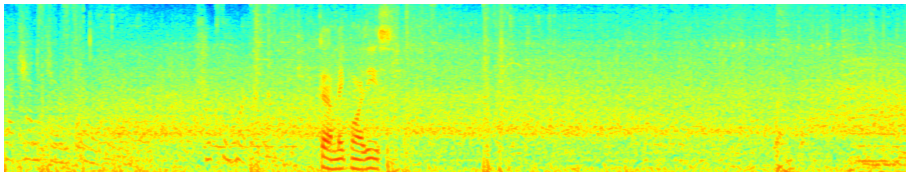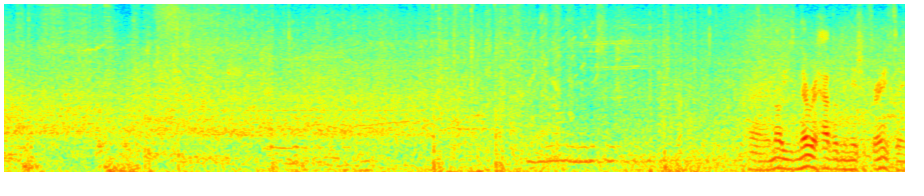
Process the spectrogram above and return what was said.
That canister on its belly. Looks important. Gotta make more of these. Never have ammunition for anything.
